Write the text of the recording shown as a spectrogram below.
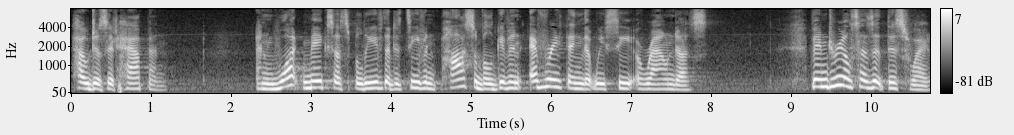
How does it happen? And what makes us believe that it's even possible given everything that we see around us? Van Driel says it this way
